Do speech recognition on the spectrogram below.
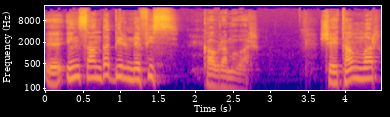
E, insanda bir nefis kavramı var. Şeytan var,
